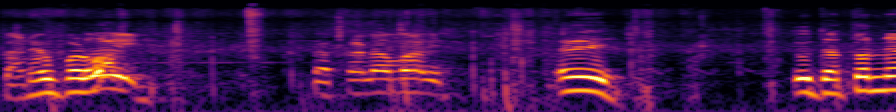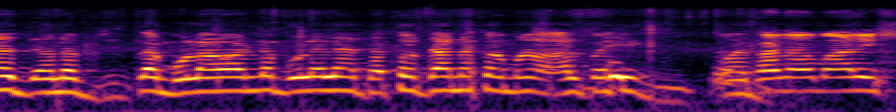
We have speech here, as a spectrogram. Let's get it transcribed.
કાઢે પડવો એ તું જતો ને અને જેટલા બોલાવા એટલે બોલેલા જતો જા ને કમ હાલ પછી ખાના મારીશ.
